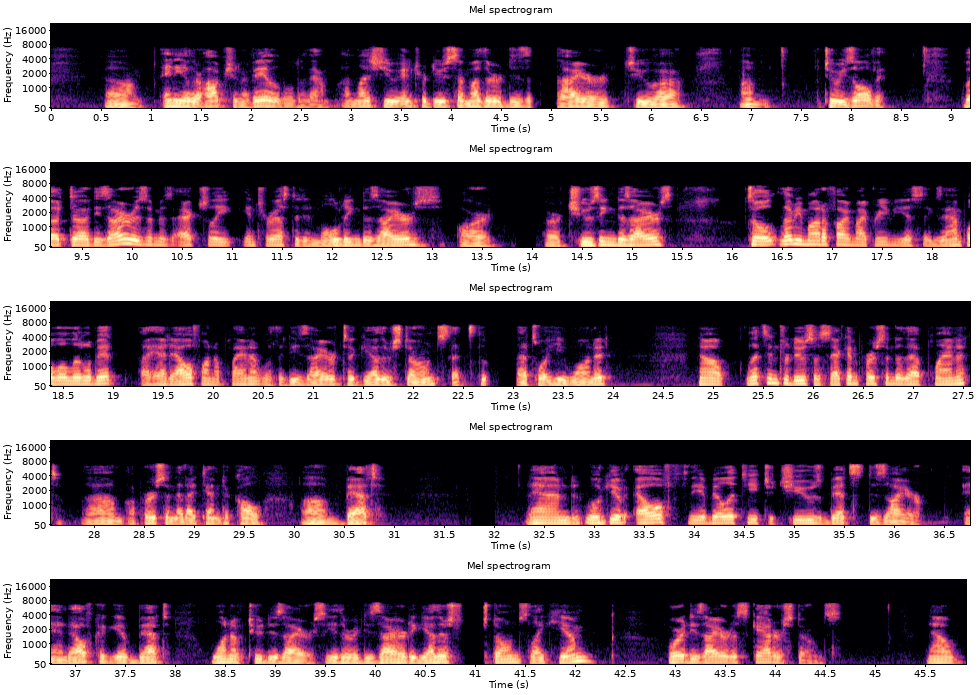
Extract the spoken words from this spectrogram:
um, any other option available to them unless you introduce some other desire to uh, um, to resolve it. But uh, is actually interested in molding desires or or choosing desires. So let me modify my previous example a little bit. I had Alf on a planet with a desire to gather stones. That's the, that's what he wanted. Now let's introduce a second person to that planet, um, a person that I tend to call um, Bet, and we'll give Alf the ability to choose Bet's desire. And Alf could give Bet one of two desires, either a desire to gather stones like him, or a desire to scatter stones. Now,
